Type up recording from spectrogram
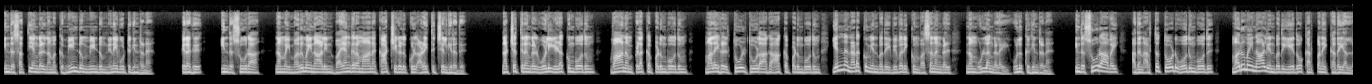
இந்த சத்தியங்கள் நமக்கு மீண்டும் மீண்டும் நினைவூட்டுகின்றன. பிறகு இந்த சூரா நம்மை மறுமை நாளின் பயங்கரமான காட்சிகளுக்குள் அழைத்துச் செல்கிறது. நட்சத்திரங்கள் ஒளி இழக்கும்போதும் வானம் பிளக்கப்படும் போதும் மலைகள் தூள் தூளாக ஆக்கப்படும் போதும் என்ன நடக்கும் என்பதை விவரிக்கும் வசனங்கள் நம் உள்ளங்களை உலுக்குகின்றன. இந்த சூறாவை அதன் அர்த்தத்தோடு ஓதும்போது மறுமை நாள் என்பது ஏதோ கற்பனை கதை அல்ல.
